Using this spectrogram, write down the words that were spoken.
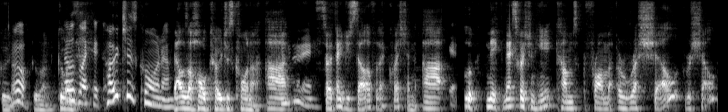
good, oh, good one. Good that one. was like a coach's corner. That was a whole coach's corner. Uh, okay. So thank you, Stella, for that question. Uh, yeah. Look, Nick, next question here comes from Rochelle. Rochelle,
